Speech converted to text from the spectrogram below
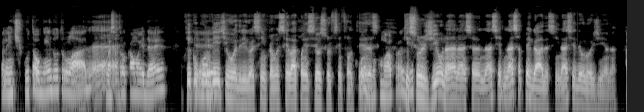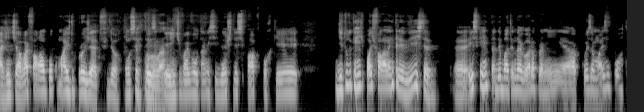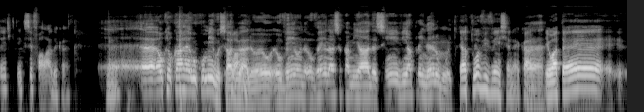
quando a gente escuta alguém do outro lado, é... começa a trocar uma ideia. Fica o convite, Rodrigo, assim, para você ir lá conhecer o Surf Sem Fronteiras, Pô, prazer, que surgiu, né, nessa, nessa, nessa pegada, assim, nessa ideologia, né? A gente já vai falar um pouco mais do projeto, filho, com certeza. E a gente vai voltar nesse gancho desse papo, porque de tudo que a gente pode falar na entrevista, é, isso que a gente está debatendo agora, para mim, é a coisa mais importante que tem que ser falada, cara. É, é, é, o que eu carrego comigo, sabe, claro. velho? Eu, eu, venho, eu venho nessa caminhada assim e vim aprendendo muito. É a tua vivência, né, cara? É. Eu até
